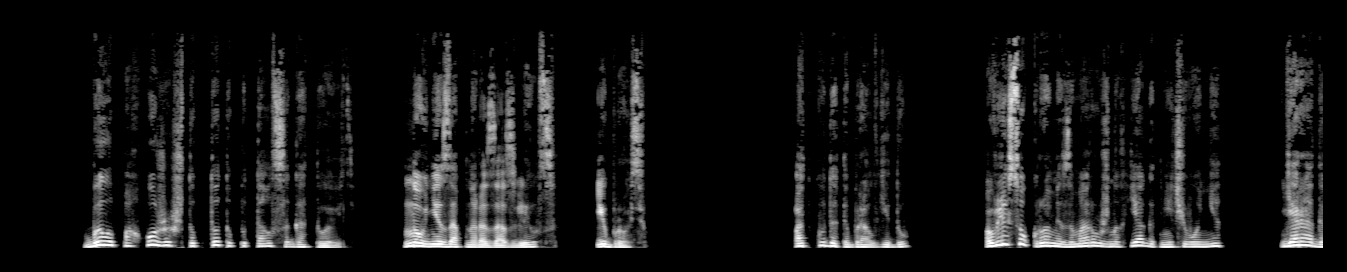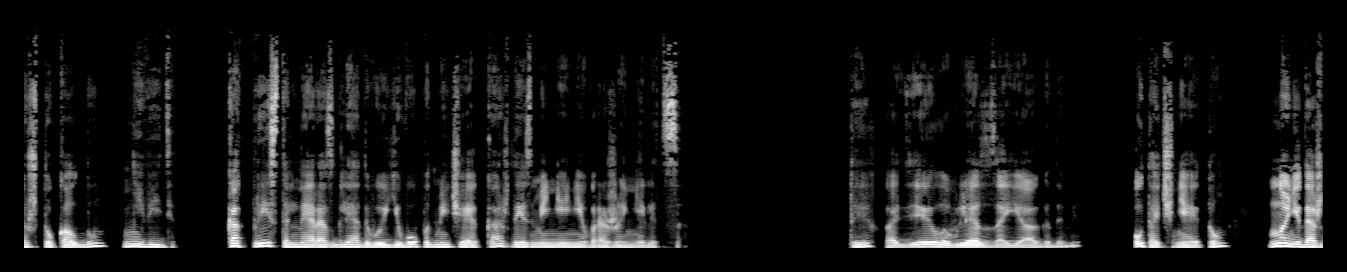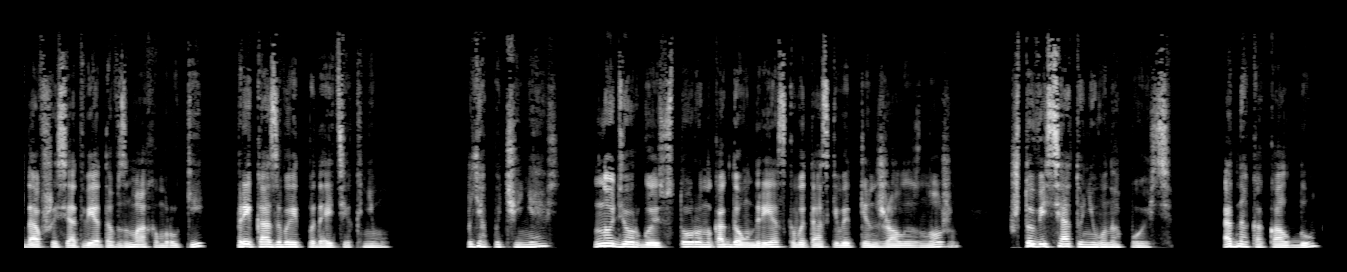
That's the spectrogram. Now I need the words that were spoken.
Было похоже, что кто-то пытался готовить, но внезапно разозлился и бросил. «Откуда ты брал еду?» В лесу, кроме замороженных ягод, ничего нет. Я рада, что колдун не видит, как пристально я разглядываю его, подмечая каждое изменение выражения лица. «Ты ходила в лес за ягодами», — уточняет он, но, не дождавшись ответа взмахом руки, приказывает подойти к нему. Я подчиняюсь, но дергаюсь в сторону, когда он резко вытаскивает кинжал из ножен, что висят у него на поясе. Однако колдун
